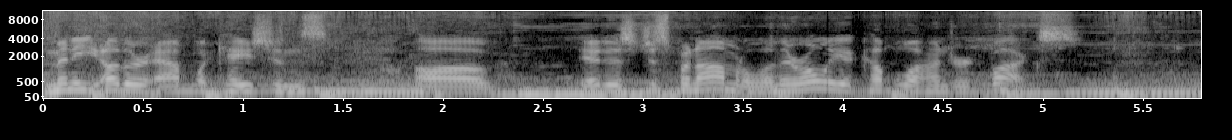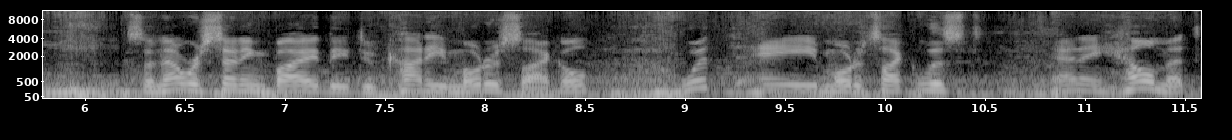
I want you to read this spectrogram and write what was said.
many other applications. Uh, it is just phenomenal, and they're only a couple of hundred bucks. So now we're standing by the Ducati motorcycle with a motorcyclist and a helmet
